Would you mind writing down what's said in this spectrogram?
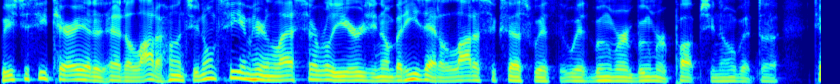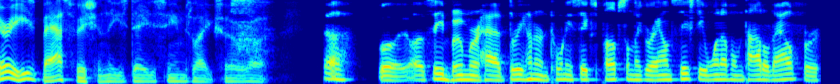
We used to see Terry at a, at a lot of hunts. You don't see him here in the last several years, you know, but he's had a lot of success with with Boomer and Boomer pups, you know. But uh, Terry, he's bass fishing these days. Seems like so. Uh, Uh, well, let's see. Boomer had 326 pups on the ground, 61 of them titled out for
